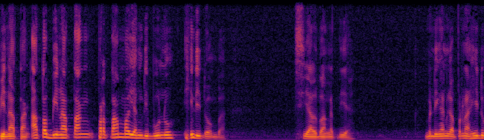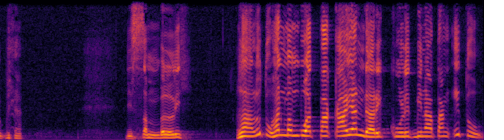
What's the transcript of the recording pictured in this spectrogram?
binatang. Atau binatang pertama yang dibunuh ini domba. Sial banget dia. Mendingan gak pernah hidup ya. Disembelih. Lalu Tuhan membuat pakaian dari kulit binatang itu.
